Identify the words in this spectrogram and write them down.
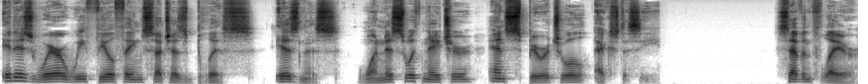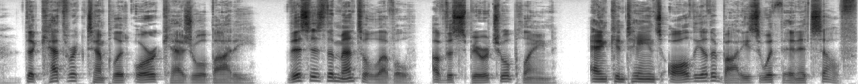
It is where we feel things such as bliss, isness, oneness with nature, and spiritual ecstasy. Seventh layer, the Ketheric template or casual body. This is the mental level of the spiritual plane and contains all the other bodies within itself.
